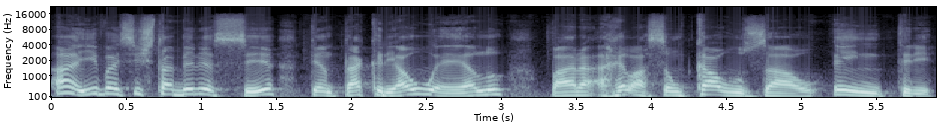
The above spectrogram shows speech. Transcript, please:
aí vai se estabelecer, tentar criar o elo para a relação causal entre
